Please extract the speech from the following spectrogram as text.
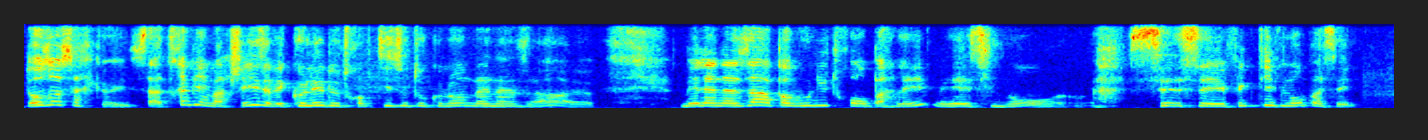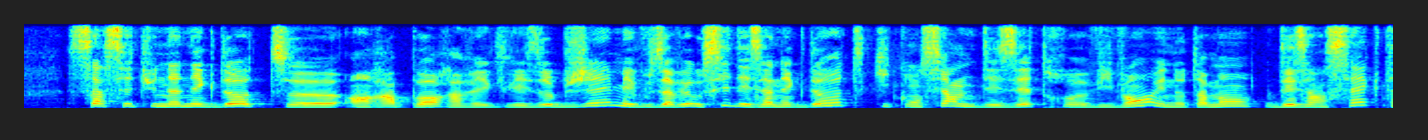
dans un cercueil. Ça a très bien marché. Ils avaient collé deux trois petits autocollants de la NASA, euh, mais la NASA a pas voulu trop en parler. Mais sinon, euh, c'est effectivement passé. Ça, c'est une anecdote en rapport avec les objets, mais vous avez aussi des anecdotes qui concernent des êtres vivants, et notamment des insectes.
